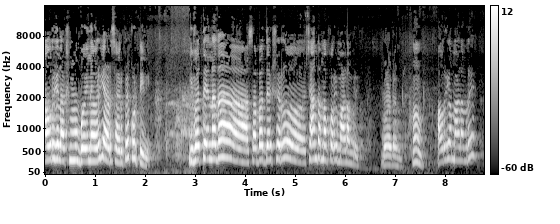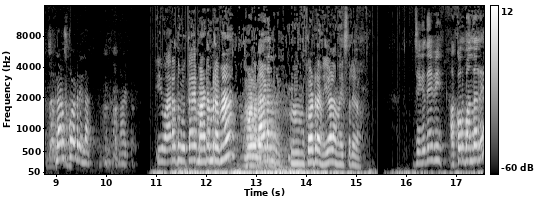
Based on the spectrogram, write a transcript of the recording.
ಅವರಿಗೆ ಲಕ್ಷ್ಮಮ್ಮ ಬೋಯಿನಿ ಅವರಿಗೆ ಎರಡು ಸಾವಿರ ರೂಪಾಯಿ ಕೊಟ್ಟಿವಿ. ಇವತ್ತೇನದ ಸಭಾಧ್ಯಕ್ಷರು ಶಾಂತಮ್ಮಕ್ಕವ್ರಿಗೆ ಮಾಡಮ್ರಿ ಹ್ಞೂ ಅವ್ರಿಗೆ ಮಾಡಮ್ರಿ ನಡ್ಸ್ಕೊಳ್ರಿ ನಾ. ಈ ವಾರದ ಉಳಿತಾಯ ಮಾಡಮ್ರಮ್ಮ? ಮಾಡಮ್ರಿ ಹ್ಞೂ ಕೊಡ್ರಮ್ಮ ಹೇಳಮ್ಮ ಹೆಸರು ಹೇಳು. ಜಗದೇವಿ ಅಕ್ಕವ್ರು ಬಂದಾರ್ರಿ?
